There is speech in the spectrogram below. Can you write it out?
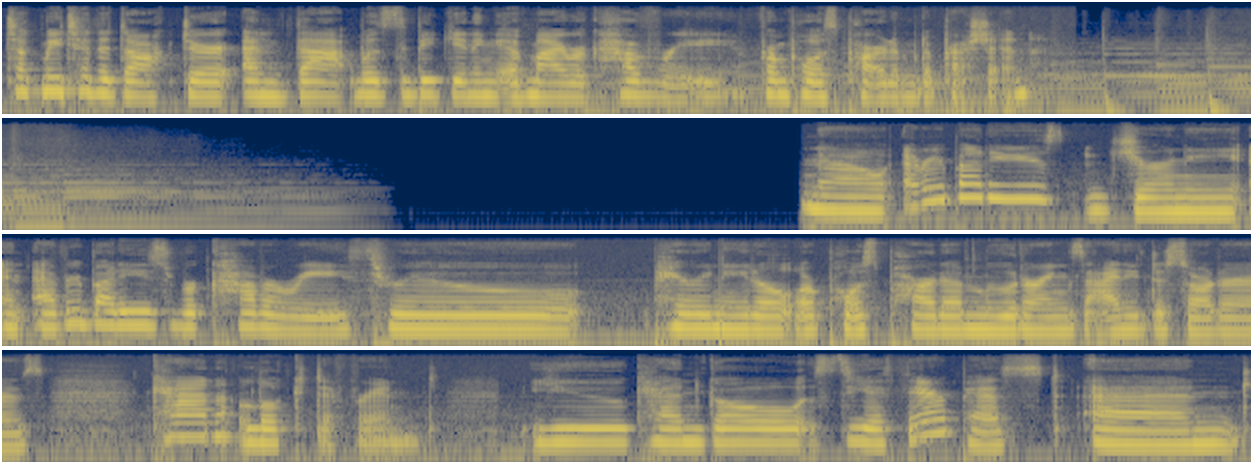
took me to the doctor and that was the beginning of my recovery from postpartum depression. Now, everybody's journey and everybody's recovery through perinatal or postpartum mood or anxiety disorders can look different. You can go see a therapist and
